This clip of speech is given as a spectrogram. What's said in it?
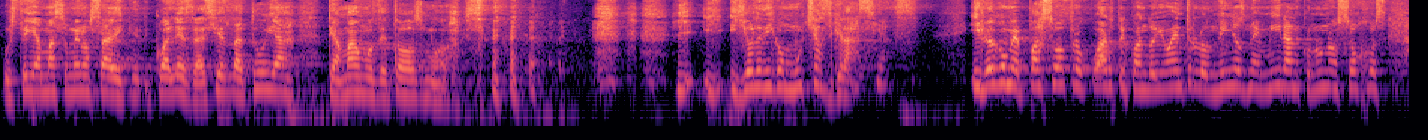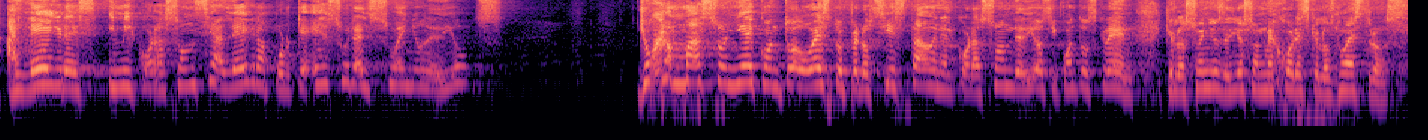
Usted ya más o menos sabe cuál es. Si es la tuya, te amamos de todos modos. y, yo le digo muchas gracias. Y luego me paso a otro cuarto y cuando yo entro los niños me miran con unos ojos alegres y mi corazón se alegra porque eso era el sueño de Dios. Yo jamás soñé con todo esto, pero sí he estado en el corazón de Dios. ¿Y cuántos creen que los sueños de Dios son mejores que los nuestros?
